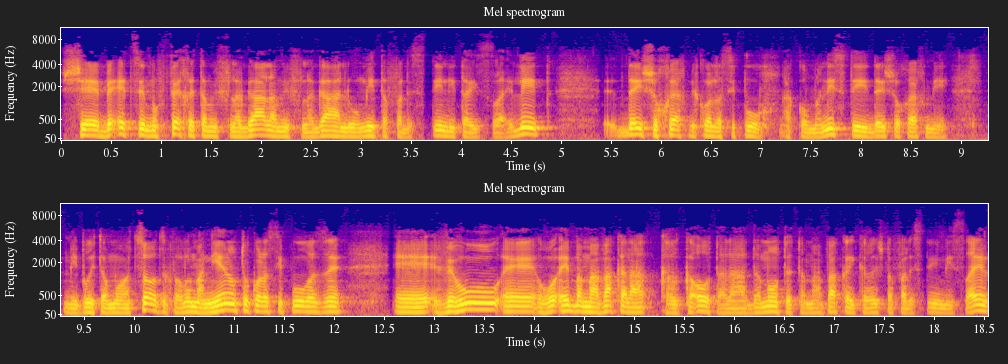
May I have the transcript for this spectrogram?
שבעצם הופך את המפלגה למפלגה הלאומית הפלסטינית הישראלית, די שוכח מכל הסיפור הקומוניסטי, די שוכח מברית המועצות, זה כבר לא מעניין אותו כל הסיפור הזה. אה, והוא אה, רואה במאבק על הקרקעות, על האדמות, את המאבק העיקרי של הפלסטינים בישראל,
